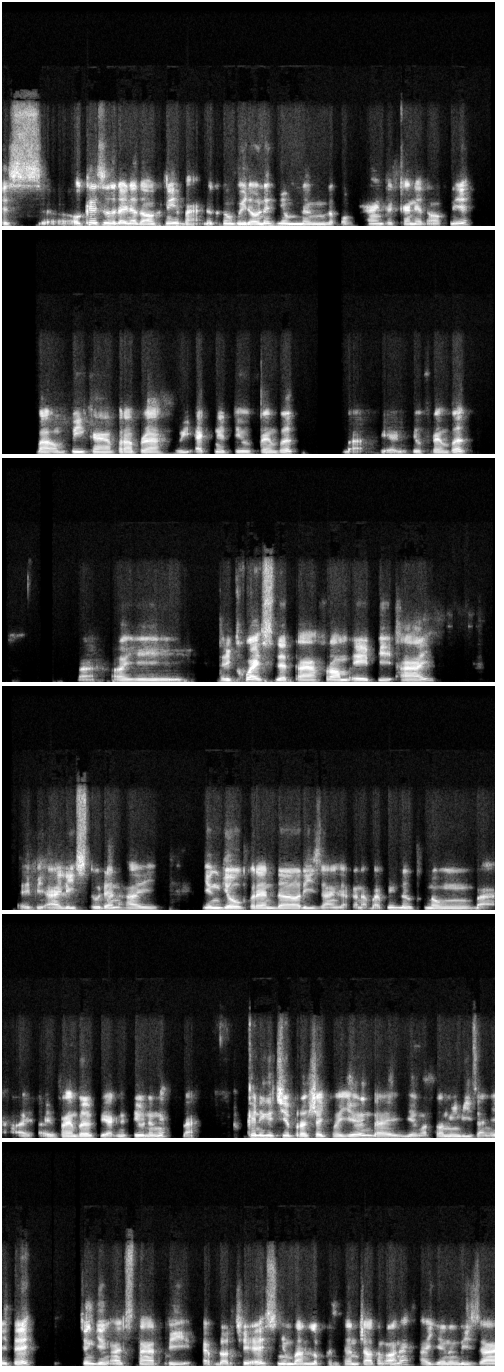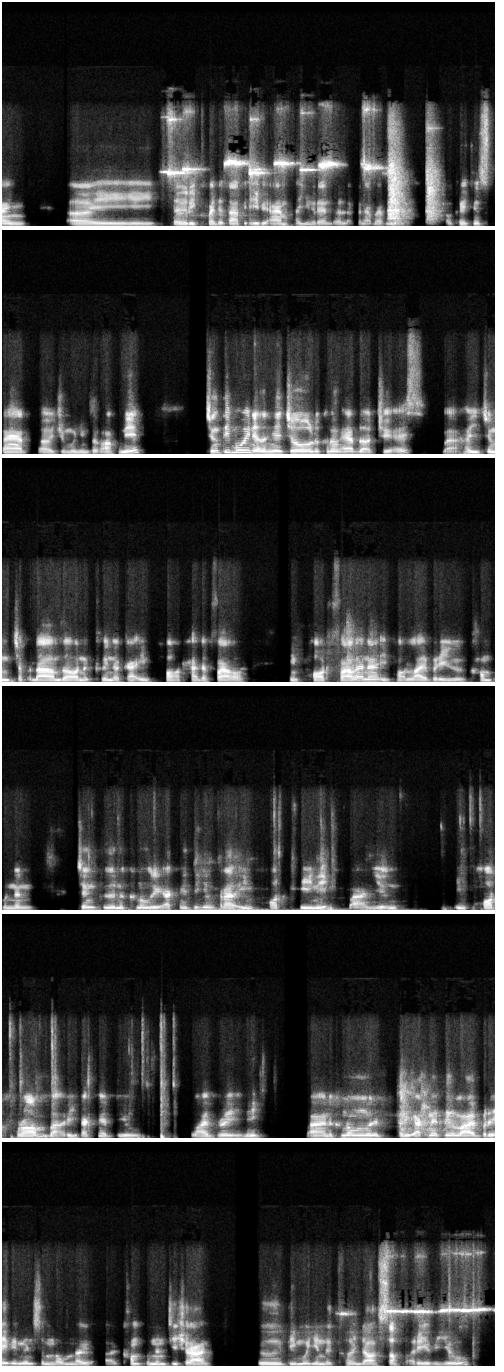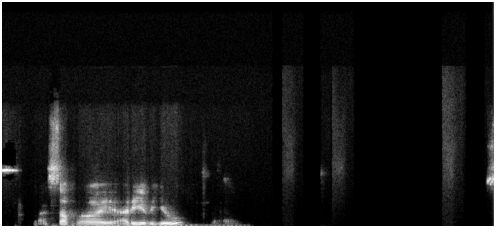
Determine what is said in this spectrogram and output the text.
Yes អូខេសួស្តីអ្នកទាំងអស់គ្នាបាទនៅក្នុងវីដេអូនេះខ្ញុំនឹងបង្ហាញទៅកាន់អ្នកទាំងអស់គ្នាបាទអំពីការប្រើប្រាស់ React Native Framework បាទ React Native Framework បាទហើយ request data from API API lead student ហើយយើងយក render design លក្ខណៈបែបនេះនៅក្នុងបាទ framework React Native ហ្នឹងបាទគឺនេះគឺជា project របស់យើងដែលយើងអត់ទាន់មាន design អីទេ អញ្ចឹងយើងអាច start ពី app.js ខ្ញុំបានលុប content ចោលទាំងអស់ណាហើយយើងនឹង design អីទៅ request data ពី API ហើយយើង render លក្ខណៈបែបនេះអូខេអញ្ចឹង start ជាមួយខ្ញុំទាំងអស់គ្នាអញ្ចឹងទី1អ្នកទាំងគ្នាចូលនៅក្នុង app.js បាទហើយអញ្ចឹងចាប់ផ្ដើមដល់នឹកឃើញដល់ការ import header file import file ណា import library ឬ component អញ្ចឹងគឺនៅក្នុង React Native យើងប្រើ import key នេះបាទយើង import from បាទ React Native library នេះ បាទនៅក្នុង React Native library វាមានសំណុំនៅ component ជាច្រើនគឺទីមួយយើងនឹកឃើញដល់ soft area view soft area view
